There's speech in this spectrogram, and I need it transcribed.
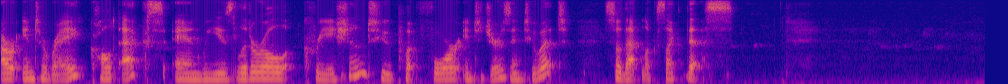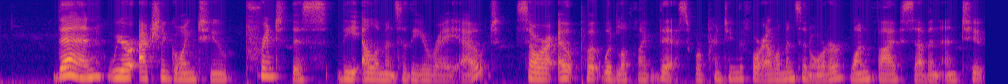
our int array called x and we use literal creation to put four integers into it. So that looks like this. Then we are actually going to print this, the elements of the array out. So our output would look like this. We're printing the four elements in order, one, five, seven, and two.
